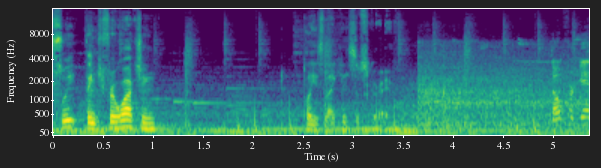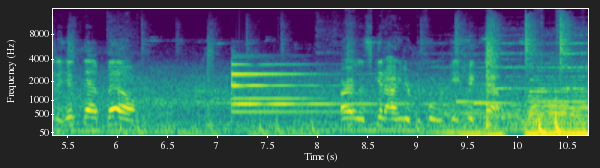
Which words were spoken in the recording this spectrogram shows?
Sweet, thank you for watching. Please like and subscribe. Don't forget to hit that bell. All right, let's get out of here before we get kicked out.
